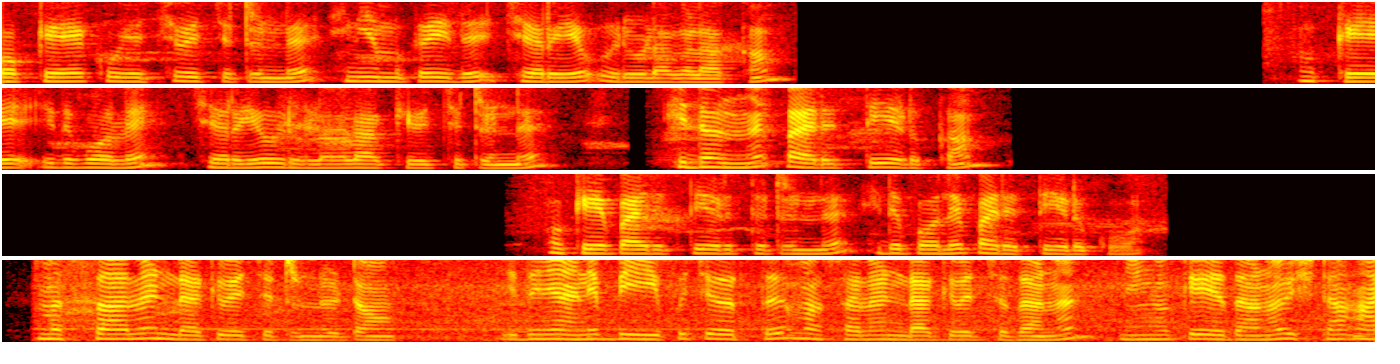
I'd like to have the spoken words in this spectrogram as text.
ഓക്കെ കുഴച്ച് വെച്ചിട്ടുണ്ട്. ഇനി നമുക്ക് ഇത് ചെറിയ ഉരുളകളാക്കാം. ഓക്കെ ഇതുപോലെ ചെറിയ ഉരുളകളാക്കി വെച്ചിട്ടുണ്ട്. ഇതൊന്ന് പരത്തി എടുക്കാം ഓക്കെ പരത്തി എടുത്തിട്ടുണ്ട് ഇതുപോലെ പരത്തി എടുക്കുക മസാല ഉണ്ടാക്കി വെച്ചിട്ടുണ്ട് കേട്ടോ ഇത് ഞാൻ ബീഫ് ചേർത്ത് മസാല ഉണ്ടാക്കി വെച്ചതാണ്. നിങ്ങൾക്ക് ഏതാണോ ഇഷ്ടം ആ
